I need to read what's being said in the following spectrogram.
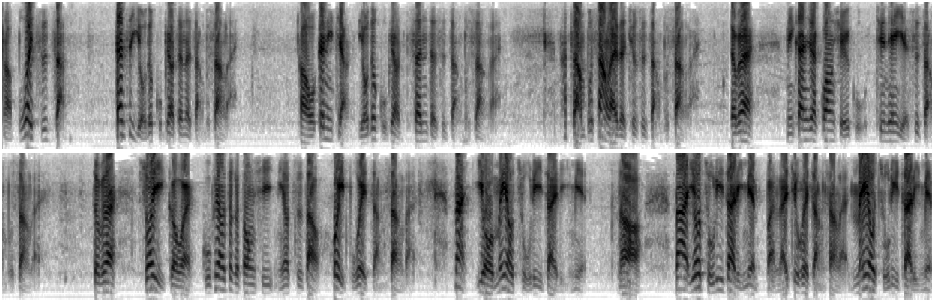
啊，不会只涨，但是有的股票真的涨不上来。啊，我跟你讲，有的股票真的是涨不上来，它涨不上来的就是涨不上来，对不对？你看一下光学股，今天也是涨不上来，对不对？所以各位，股票这个东西你要知道会不会涨上来，那有没有主力在里面啊？那有主力在里面，本来就会涨上来；没有主力在里面，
